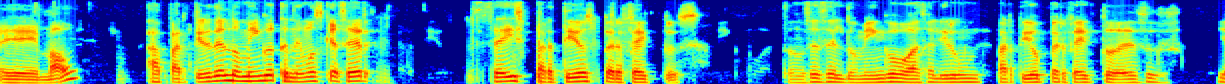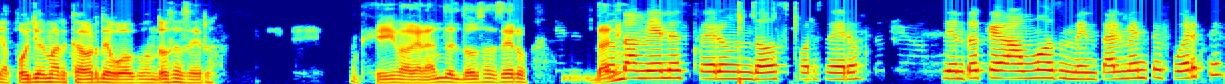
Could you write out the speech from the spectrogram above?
Eh, Mau. A partir del domingo tenemos que hacer seis partidos perfectos. Entonces el domingo va a salir un partido perfecto de esos. Y apoyo el marcador de Boca, un 2 a 0. Ok, va ganando el 2 a 0. Yo Dani. también espero un 2 por 0. Siento que vamos mentalmente fuertes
